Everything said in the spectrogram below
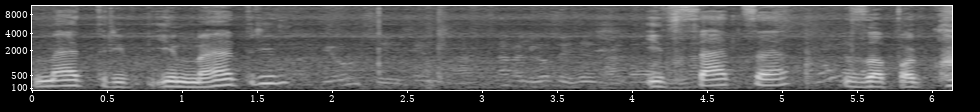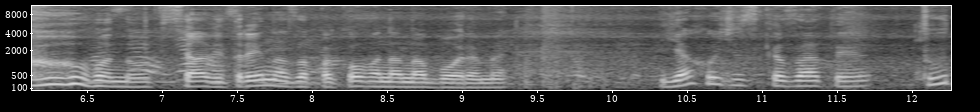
метрів і метрів. І все це запаковано, вся вітрина запакована наборами. Я хочу сказати, тут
